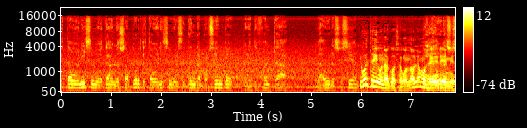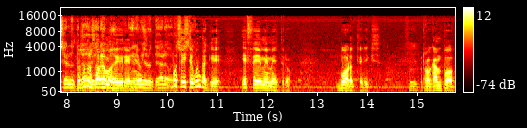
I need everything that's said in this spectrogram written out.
está buenísimo que te hagan los aportes, está buenísimo el 70%, pero te falta la obra social. Igual te digo una cosa, cuando hablamos de gremios, no nosotros hablamos de gremio, gremios. gremio no te da la obra ¿Vos te diste social. cuenta que FM Metro, Vorterix, Hmm. Rock and Pop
